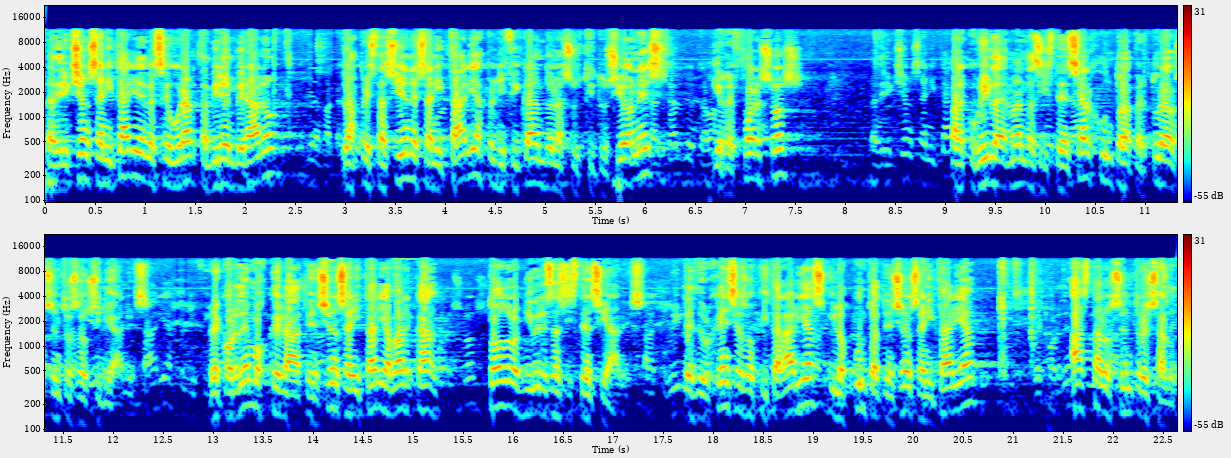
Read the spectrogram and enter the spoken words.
La Dirección Sanitaria debe asegurar también en verano las prestaciones sanitarias, planificando las sustituciones y refuerzos para cubrir la demanda asistencial junto a la apertura de los centros auxiliares. Recordemos que la atención sanitaria abarca todos los niveles asistenciales, desde urgencias hospitalarias y los puntos de atención sanitaria hasta los centros de salud,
